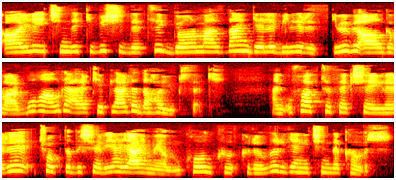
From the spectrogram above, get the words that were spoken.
aile içindeki bir şiddeti görmezden gelebiliriz gibi bir algı var. Bu algı erkeklerde daha yüksek. Hani ufak tefek şeyleri çok da dışarıya yaymayalım. Kol kırılır, yan içinde kalır.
